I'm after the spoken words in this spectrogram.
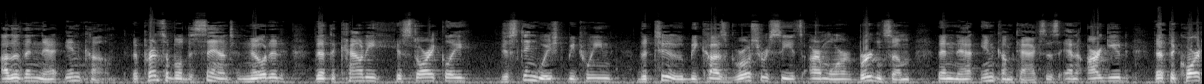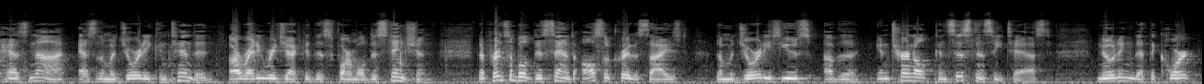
other than net income. The principal dissent noted that the county historically distinguished between the two because gross receipts are more burdensome than net income taxes and argued that the court has not, as the majority contended, already rejected this formal distinction. The principal dissent also criticized the majority's use of the internal consistency test, noting that the court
